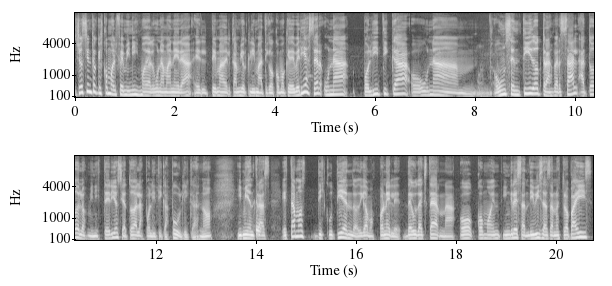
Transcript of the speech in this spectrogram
yo siento que es como el feminismo de alguna manera, el tema del cambio climático, como que debería ser una política o una o un sentido transversal a todos los ministerios y a todas las políticas públicas, ¿no? Y mientras estamos discutiendo, digamos, ponele deuda externa o cómo ingresan divisas a nuestro país,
